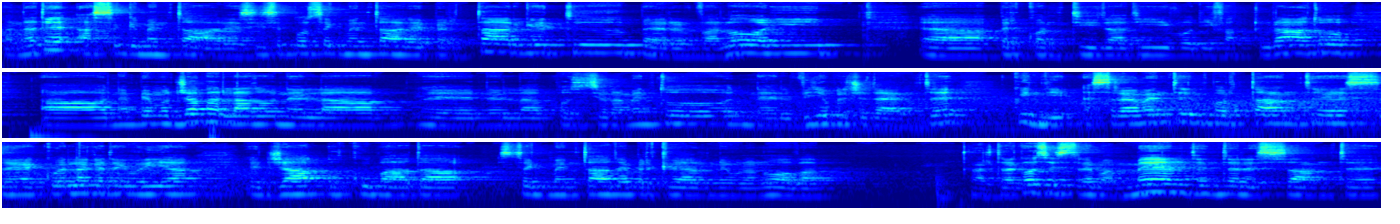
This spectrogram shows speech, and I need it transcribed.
Andate a segmentare, si può segmentare per target, per valori, eh, per quantitativo di fatturato. Uh, ne abbiamo già parlato nella, eh, nel posizionamento nel video precedente, quindi estremamente importante se quella categoria è già occupata, segmentate per crearne una nuova. Altra cosa estremamente interessante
